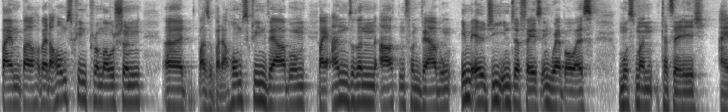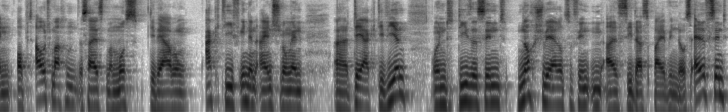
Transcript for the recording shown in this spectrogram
beim, bei, bei der Homescreen Promotion, äh, also bei der Homescreen Werbung, bei anderen Arten von Werbung im LG Interface, im WebOS, muss man tatsächlich ein Opt-out machen. Das heißt, man muss die Werbung aktiv in den Einstellungen äh, deaktivieren und diese sind noch schwerer zu finden, als sie das bei Windows 11 sind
